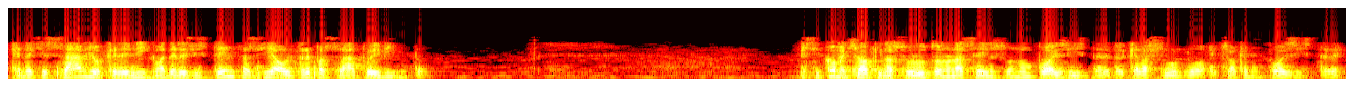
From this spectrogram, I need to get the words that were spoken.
è necessario che l'enigma dell'esistenza sia oltrepassato e vinto. E siccome ciò che in assoluto non ha senso non può esistere, perché l'assurdo è ciò che non può esistere,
